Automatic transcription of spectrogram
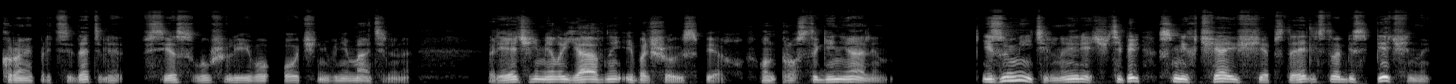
Кроме председателя, все слушали его очень внимательно — Речь имела явный и большой успех. Он просто гениален. Изумительная речь, теперь смягчающие обстоятельства обеспечены.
